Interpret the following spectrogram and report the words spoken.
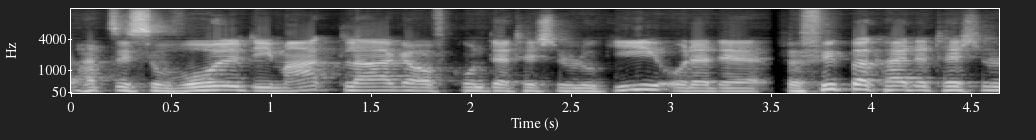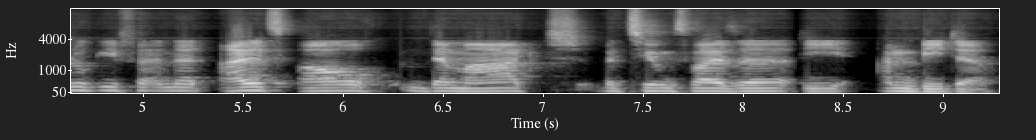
hat sich sowohl die Marktlage aufgrund der Technologie oder der Verfügbarkeit der Technologie verändert, als auch der Markt beziehungsweise die Anbieter.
